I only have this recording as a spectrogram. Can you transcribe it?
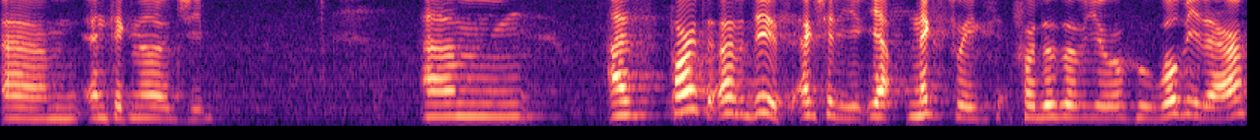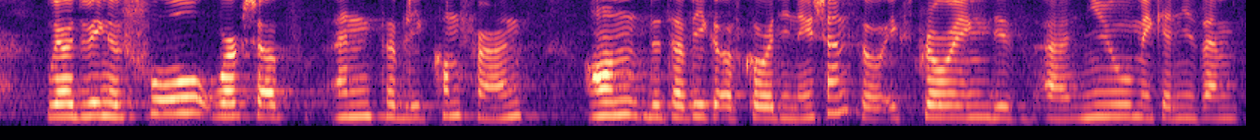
um, and technology. Um, as part of this, actually, yeah, next week, for those of you who will be there, we are doing a full workshop and public conference on the topic of coordination, so exploring these uh, new mechanisms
